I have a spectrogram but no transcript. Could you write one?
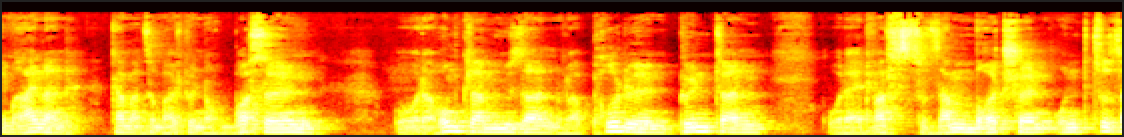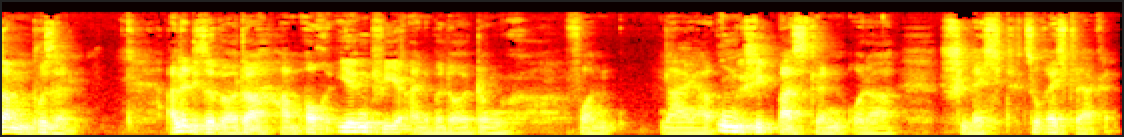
Im Rheinland kann man zum Beispiel noch bosseln oder rumklamüsern oder pruddeln, püntern oder etwas zusammenbrötscheln und zusammenpuzzeln. Alle diese Wörter haben auch irgendwie eine Bedeutung von naja, ungeschickt basteln oder schlecht zurechtwerkeln.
